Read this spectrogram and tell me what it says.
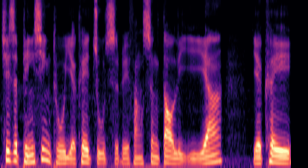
其实平信徒也可以主持，比方圣道礼仪呀，也可以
